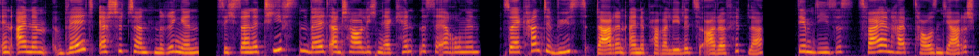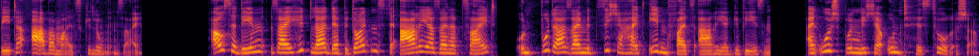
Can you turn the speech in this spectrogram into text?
in einem welterschütternden Ringen sich seine tiefsten weltanschaulichen Erkenntnisse errungen, so erkannte Wüst darin eine Parallele zu Adolf Hitler, dem dieses zweieinhalbtausend Jahre später abermals gelungen sei. Außerdem sei Hitler der bedeutendste Arier seiner Zeit und Buddha sei mit Sicherheit ebenfalls Arier gewesen, ein ursprünglicher und historischer.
